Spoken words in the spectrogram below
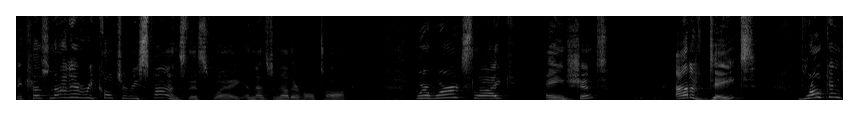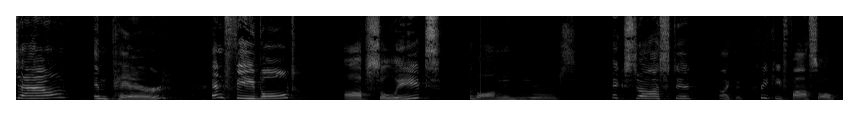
because not every culture responds this way, and that's another whole talk, where words like ancient, out of date, broken down, impaired, enfeebled, obsolete, long in years, exhausted, like a creaky fossil,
